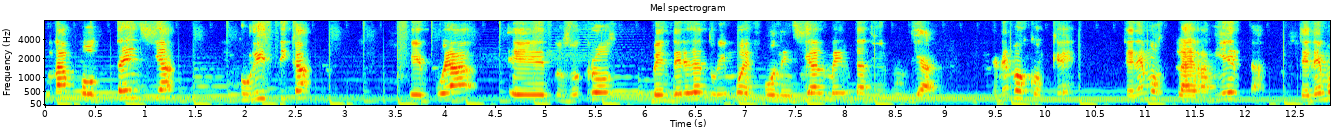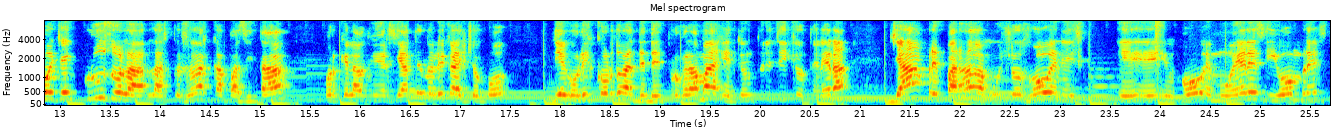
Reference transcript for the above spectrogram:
una potencia turística que pueda eh, nosotros vender ese turismo exponencialmente a nivel mundial. ¿Tenemos con qué? Tenemos la herramienta, tenemos ya incluso la- las personas capacitadas, porque la Universidad Tecnológica del Chocó, Diego Luis Córdoba, desde el programa de gestión turística y hotelera, ya ha preparado a muchos jóvenes, eh, jo- mujeres y hombres,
